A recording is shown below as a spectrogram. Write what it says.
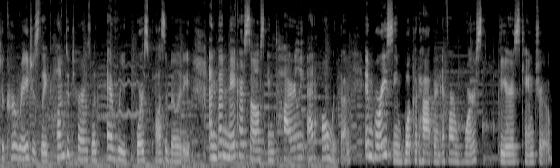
to courageously come to terms with every worst possibility and then make ourselves entirely at home with them, embracing what could happen if our worst fears came true.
